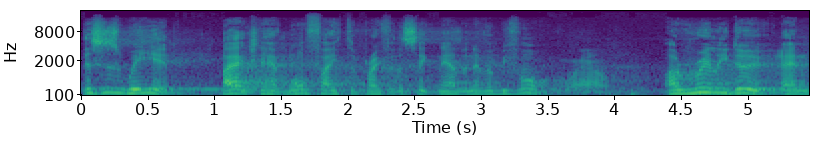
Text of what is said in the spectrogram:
this is weird. I actually have more faith to pray for the sick now than ever before. Wow. I really do. And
